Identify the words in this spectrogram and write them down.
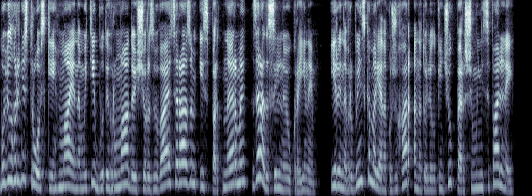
Бо Білгородністровський має на меті бути громадою, що розвивається разом із партнерами заради сильної України. Ірина Вербинська, Мар'яна Кожухар, Анатолій Лукінчук, перший муніципальний.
